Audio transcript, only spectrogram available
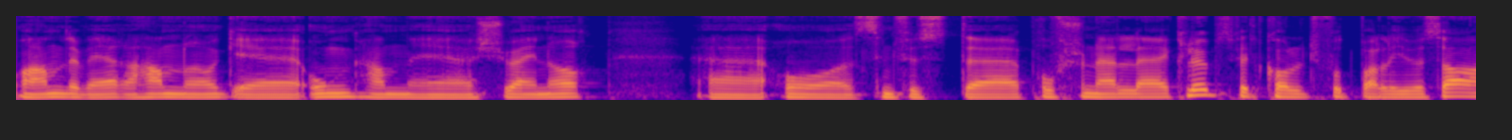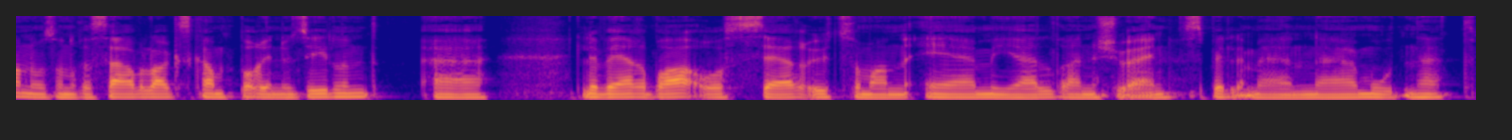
og han leverer. Han òg er ung, han er 21 år. eh, Og sin første profesjonelle klubb, spilt collegefotball i USA, noen sånne reservelagskamper i New Zealand. eh, Leverer bra og ser ut som han er mye eldre enn 21. Spiller med en eh, modenhet.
